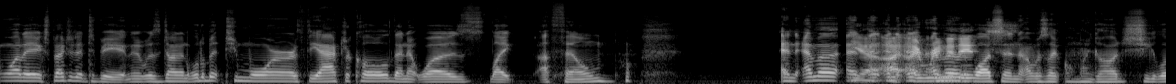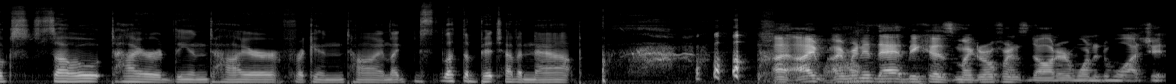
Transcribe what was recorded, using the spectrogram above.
what I expected it to be, and it was done a little bit too more theatrical than it was like a film. and Emma and, yeah, and, and, I, I Emma Watson, I was like, oh my god, she looks so tired the entire freaking time. Like, just let the bitch have a nap. I, I, wow. I rented that because my girlfriend's daughter wanted to watch it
